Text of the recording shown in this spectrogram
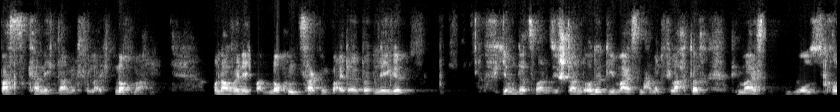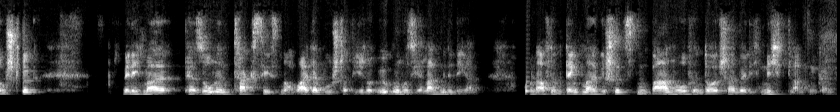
was kann ich damit vielleicht noch machen? Und auch wenn ich mal noch einen Zacken weiter überlege, 420 Standorte, die meisten haben ein Flachdach, die meisten ein großes Grundstück. Wenn ich mal Personentaxis noch weiter buchstabiere, irgendwo muss ich ja landen mit den Dingern. Und auf einem denkmalgeschützten Bahnhof in Deutschland werde ich nicht landen können.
